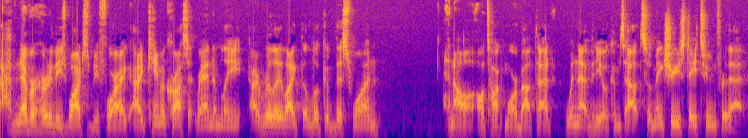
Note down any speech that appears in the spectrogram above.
I've never heard of these watches before. I, I came across it randomly. I really like the look of this one and I'll, I'll talk more about that when that video comes out. So make sure you stay tuned for that.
